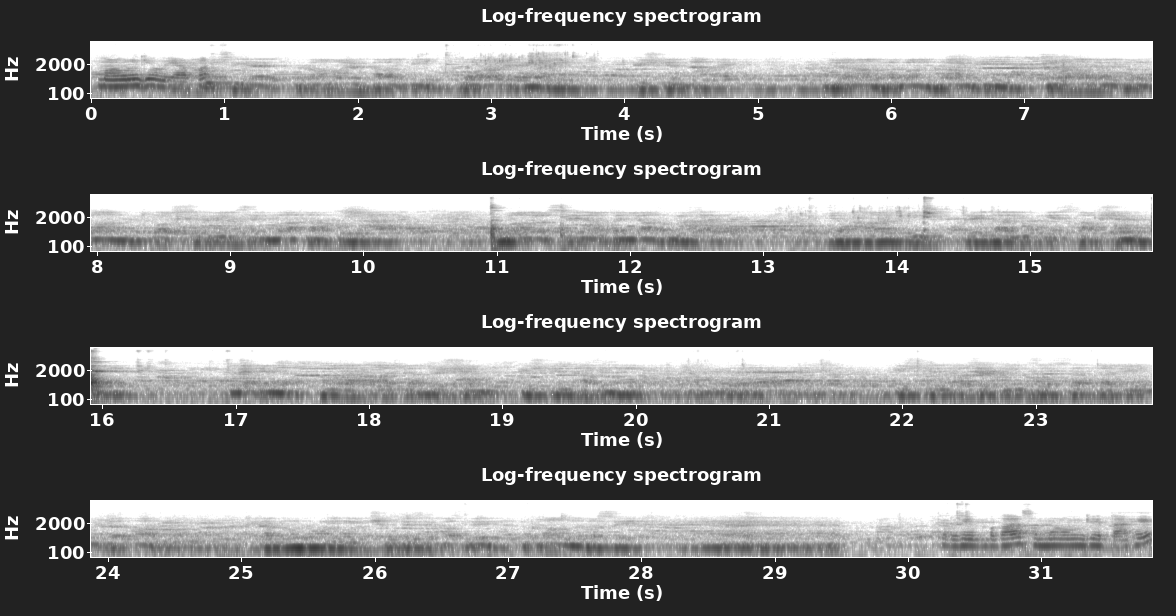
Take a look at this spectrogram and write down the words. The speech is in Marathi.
मळून घेऊया आपण. तर हे बघा असं मळून घेत आहे.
